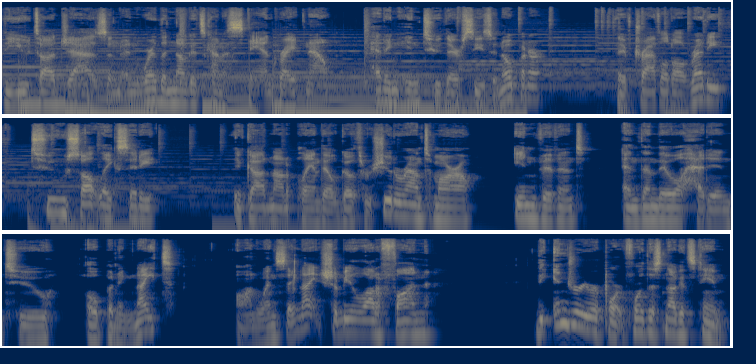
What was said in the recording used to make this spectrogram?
the Utah Jazz and, and where the Nuggets kind of stand right now, heading into their season opener. They've traveled already to Salt Lake City. They've gotten on a plane. They'll go through shoot around tomorrow in Vivint, and then they will head into opening night on Wednesday night. Should be a lot of fun. The injury report for this Nuggets team.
